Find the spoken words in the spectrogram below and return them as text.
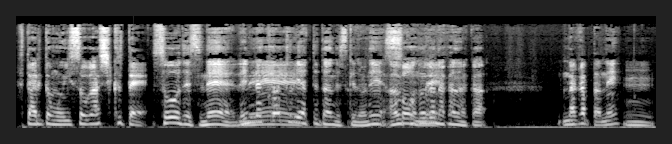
二人とも忙しくて、そうですね。連絡は取り合ってたんですけどね。会うことがなかなか。なかったね。うん。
